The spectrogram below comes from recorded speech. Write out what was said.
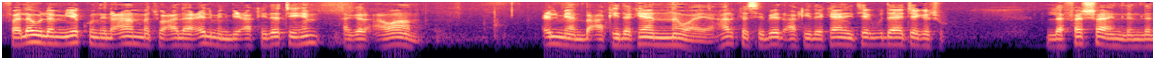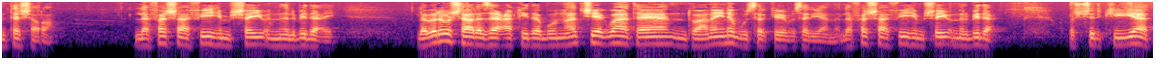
فلو لم يكن العامة على علم بعقيدتهم أجر عوام علميا بعقيدة كان نوايا هر كسي بيد عقيدة كان يتيك بداية شو لفشى إن لانتشر لفشى فيهم شيء من البدع. لبرو شار زي عقيدة بون هاد شيء بها انتو عناي نبو سركبي بسريانا لفشى فيهم شيء من البدع. والشركيات.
